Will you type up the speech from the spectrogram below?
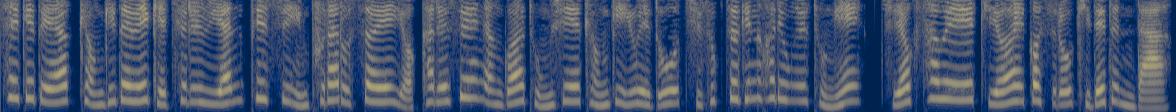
세계대학 경기대회 개최를 위한 필수 인프라로서의 역할을 수행함과 동시에 경기 이후에도 지속적인 활용을 통해 지역 사회에 기여할 것으로 기대된다.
